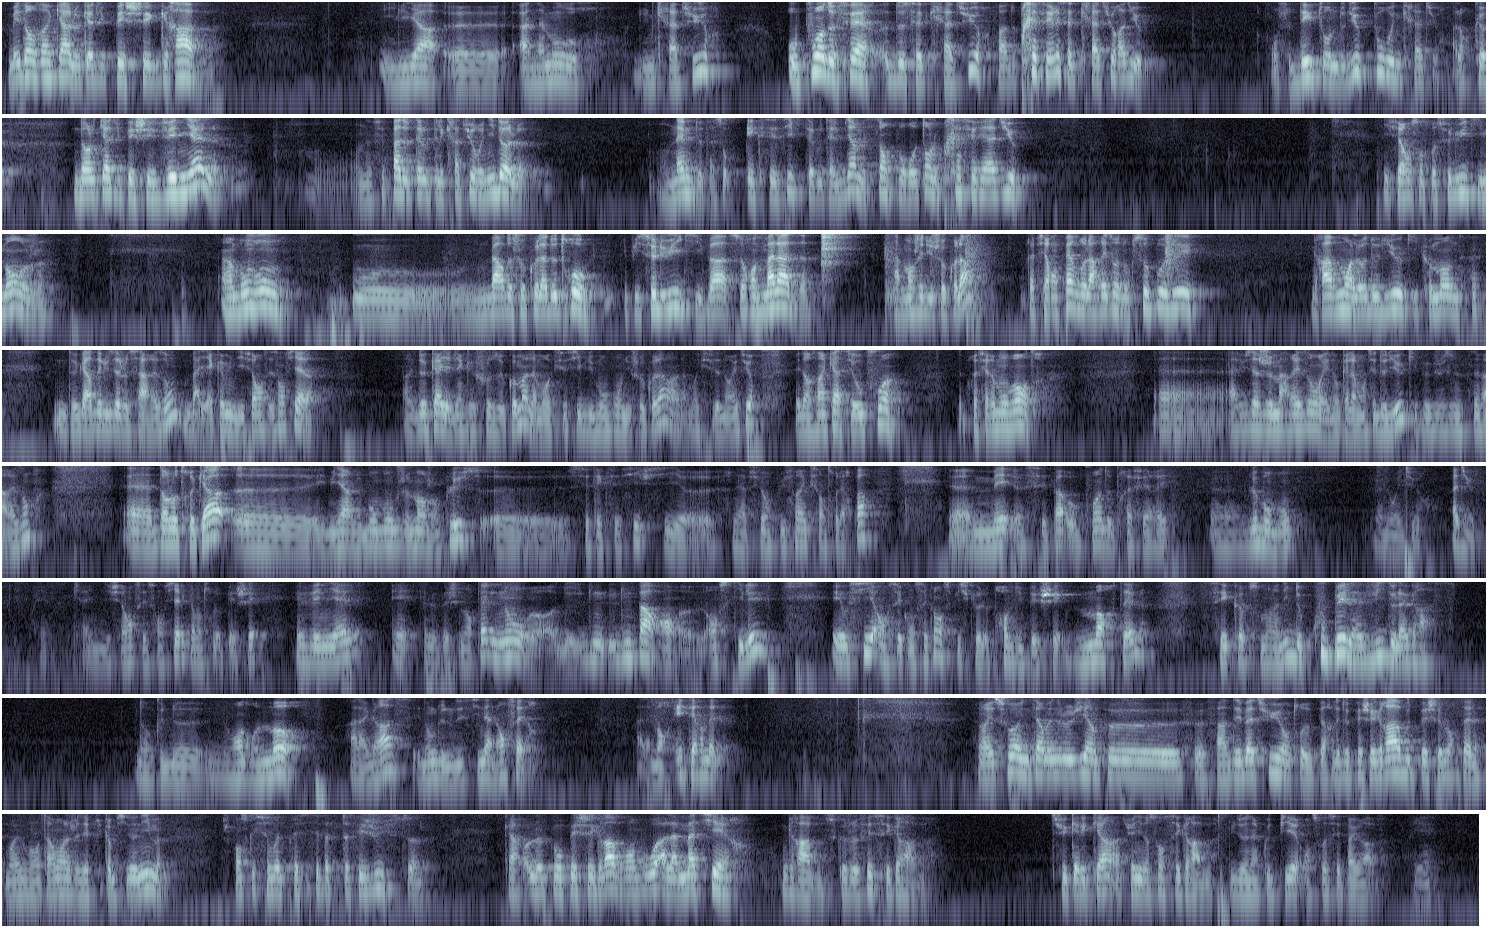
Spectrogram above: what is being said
mais dans un cas, le cas du péché grave, il y a euh, un amour d'une créature au point de faire de cette créature, enfin de préférer cette créature à Dieu. On se détourne de Dieu pour une créature. Alors que dans le cas du péché véniel, on ne fait pas de telle ou telle créature une idole. On aime de façon excessive tel ou tel bien, mais sans pour autant le préférer à Dieu. Différence entre celui qui mange un bonbon ou une barre de chocolat de trop, et puis celui qui va se rendre malade à manger du chocolat, préférant perdre la raison donc s'opposer gravement à la de Dieu qui commande de garder l'usage de sa raison, bah, il y a quand même une différence essentielle. Dans les deux cas, il y a bien quelque chose de commun, l'amour excessif du bonbon, du chocolat, hein, l'amour excessif de la nourriture. Mais dans un cas, c'est au point de préférer mon ventre euh, à l'usage de ma raison et donc à la montée de Dieu qui veut que je de ma raison. Euh, dans l'autre cas, euh, eh bien, le bonbon que je mange en plus, c'est excessif si je n'ai absolument plus faim et que c'est entre les repas. mais c'est pas au point de préférer le bonbon, la nourriture, à Dieu. Il y a une différence essentielle comme entre le péché véniel et le péché mortel, non euh, d'une part en, euh, en, ce qu'il est, et aussi en ses conséquences, puisque le propre du péché mortel, c'est comme son nom l'indique, de couper la vie de la grâce. Donc de nous rendre morts à la grâce, et donc de nous destiner à l'enfer, à la mort éternelle. Alors il y a souvent une terminologie un peu euh, enfin, débattue entre parler de péché grave ou de péché mortel. Moi, volontairement, là, je les ai pris comme synonymes. Je pense que si on veut être précis, c'est pas tout à fait juste. Car le mot péché grave renvoie à la matière grave. Ce que je fais, c'est grave. Tuer quelqu'un, tuer un innocent, c'est grave. Lui donner un coup de pied, en soi, c'est pas grave.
